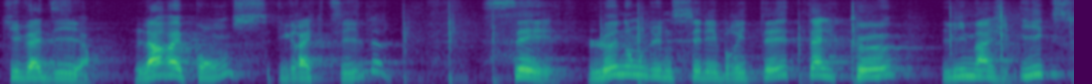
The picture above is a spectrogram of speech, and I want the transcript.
qui va dire la réponse, y tilde, c'est le nom d'une célébrité telle que l'image x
